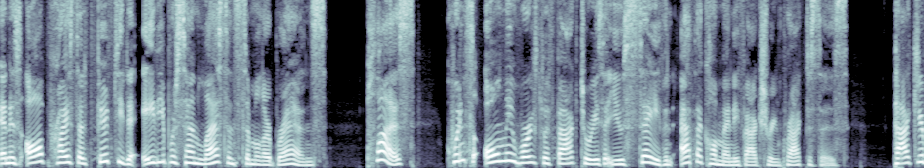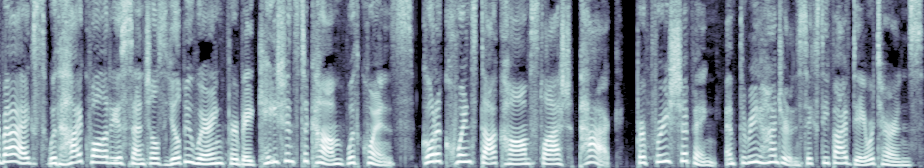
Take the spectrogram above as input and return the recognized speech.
and is all priced at 50 to 80% less than similar brands. Plus, Quince only works with factories that use safe and ethical manufacturing practices. Pack your bags with high-quality essentials you'll be wearing for vacations to come with Quince. Go to quince.com/pack for free shipping and 365-day returns.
